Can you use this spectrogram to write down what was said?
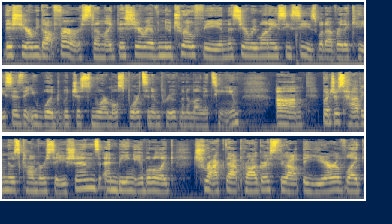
this year we got first and like this year we have a new trophy and this year we won ACCs, whatever the case is that you would with just normal sports and improvement among a team. Um, but just having those conversations and being able to like track that progress throughout the year of like,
